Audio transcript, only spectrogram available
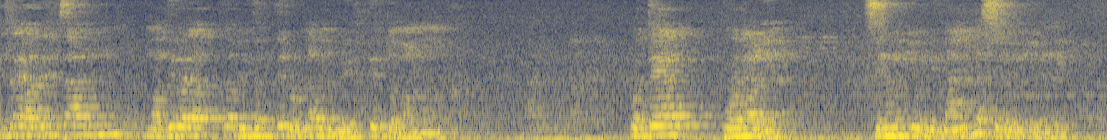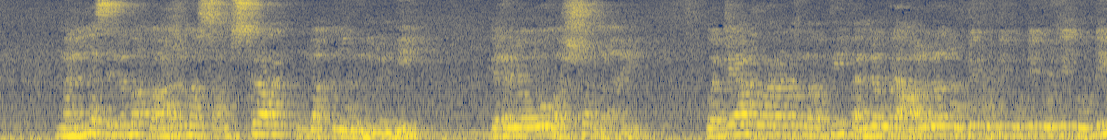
ഇത്ര ആദരിച്ചാലും മതിവരാത്ത വിധത്തിലുള്ള ഒരു വ്യക്തിത്വമാണ് നമുക്ക്. ഒറ്റയാൾ പോരാളിയാണ്. സിനിമയ്ക്ക് വേണ്ടി നല്ല സിനിമയ്ക്ക് വേണ്ടി നല്ല സിനിമ കാണുന്ന സംസ്കാരം ഉണ്ടാക്കുന്നതിന് വേണ്ടി എത്രയോ വർഷങ്ങളായി ഒറ്റയാൾ പോരാട്ടം നടത്തി തന്റെ കൂടെ ആളുകളെ കൂട്ടി കൂട്ടി കൂട്ടി കൂട്ടി കൂട്ടി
